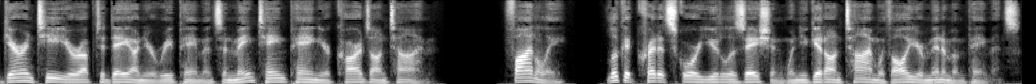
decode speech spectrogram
guarantee you're up to date on your repayments and maintain paying your cards on time. Finally, look at credit score utilization when you get on time with all your minimum payments.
